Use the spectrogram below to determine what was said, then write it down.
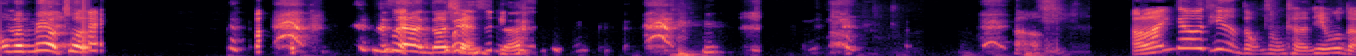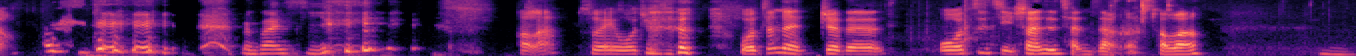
我们没有错，只是很多选择。好了，应该会听得懂，怎么可能听不懂？没关系，好了，所以我觉得，我真的觉得我自己算是成长了，好吗？嗯，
